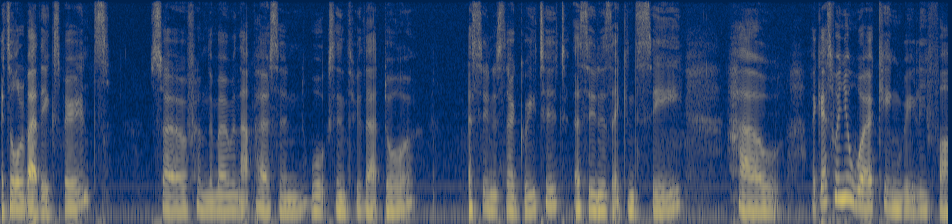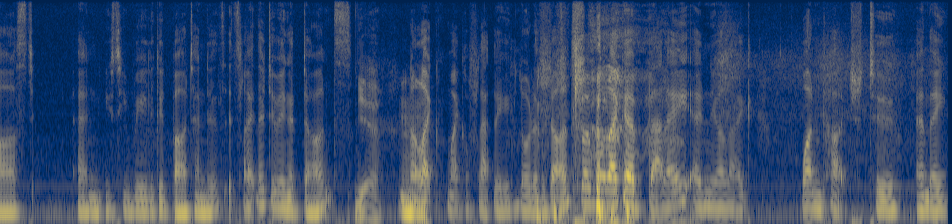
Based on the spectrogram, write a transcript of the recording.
it's all about the experience. So from the moment that person walks in through that door, as soon as they're greeted, as soon as they can see how, I guess when you're working really fast and you see really good bartenders, it's like they're doing a dance Yeah. not Mhm. like Michael Flatley, Lord of the Dance, but more like a ballet, and you're like one touch, two, and they,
